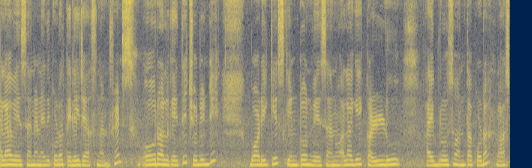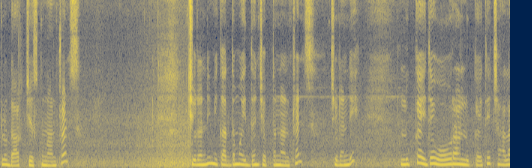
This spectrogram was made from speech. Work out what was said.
ఎలా వేసాను అనేది కూడా తెలియజేస్తున్నాను ఫ్రెండ్స్. ఓవరాల్గా అయితే చూడండి బాడీకి స్కిన్ టోన్ వేశాను అలాగే కళ్ళు ఐబ్రోస్ అంతా కూడా లాస్ట్లో డార్క్ చేసుకున్నాను ఫ్రెండ్స్. చూడండి మీకు అర్థమవుద్దని చెప్తున్నాను ఫ్రెండ్స్. చూడండి లుక్ అయితే ఓవరాల్ లుక్ అయితే చాలా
